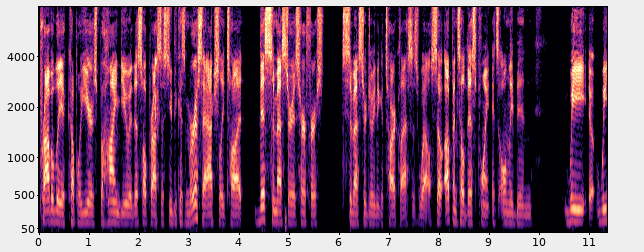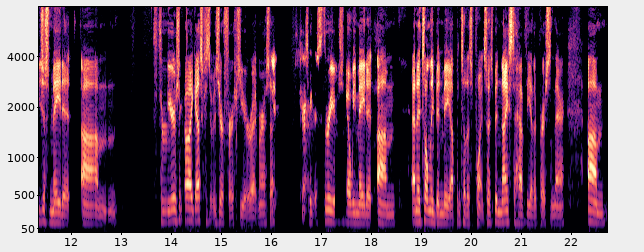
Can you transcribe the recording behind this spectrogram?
probably a couple years behind you in this whole process too, because Marissa actually taught this semester is her first semester doing the guitar class as well. So up until this point, it's only been we we just made it um, three years ago, I guess, because it was your first year, right, Marissa? Yeah, correct. So it was three years ago we made it, um, and it's only been me up until this point. So it's been nice to have the other person there. Um,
